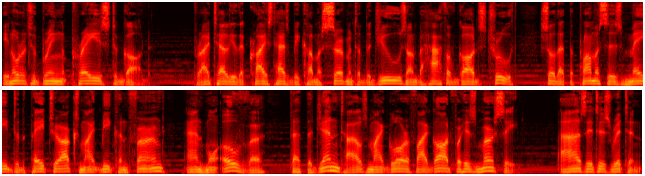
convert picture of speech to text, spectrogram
in order to bring praise to God. For I tell you that Christ has become a servant of the Jews on behalf of God's truth, so that the promises made to the patriarchs might be confirmed, and moreover, that the Gentiles might glorify God for his mercy as it is written,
